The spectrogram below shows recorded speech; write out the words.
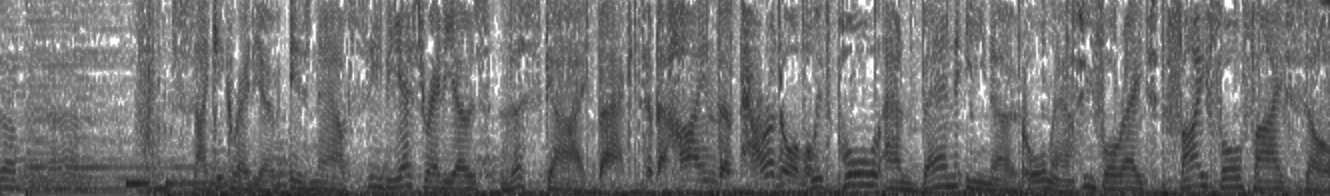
of the dusk. Psychic Radio is now CBS Radio's The Sky. Back to Behind the Paranormal. With Paul and Ben Eno. Call now 248 545 Soul.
